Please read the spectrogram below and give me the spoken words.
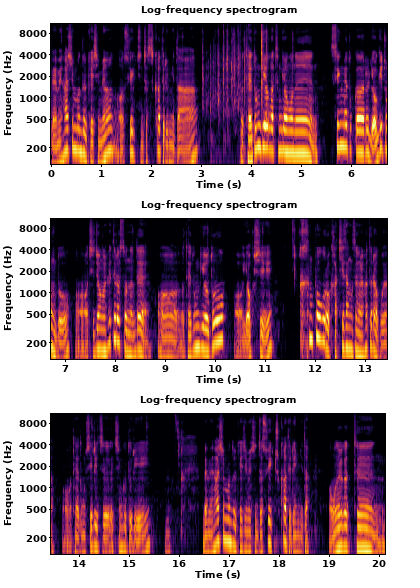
매매하신 분들 계시면 어, 수익 진짜 스카드립니다. 그 대동기어 같은 경우는 수익 매도가를 여기 정도 어, 지정을 해드렸었는데 어, 대동기어도 어, 역시 큰 폭으로 같이 상승을 하더라고요. 어, 대동 시리즈 친구들이 음, 매매하신 분들 계시면 진짜 수익 축하드립니다. 어, 오늘 같은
